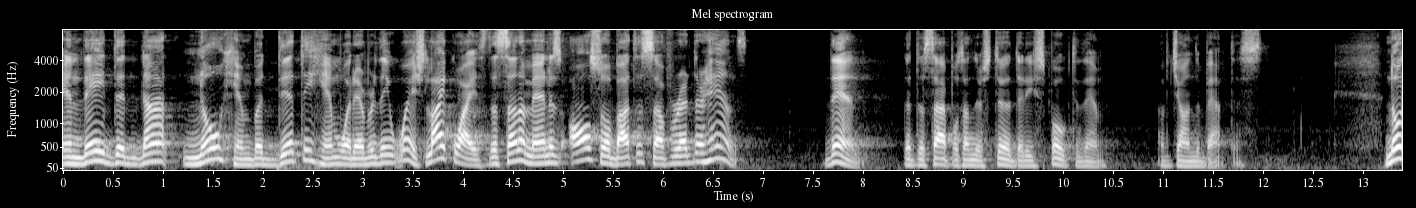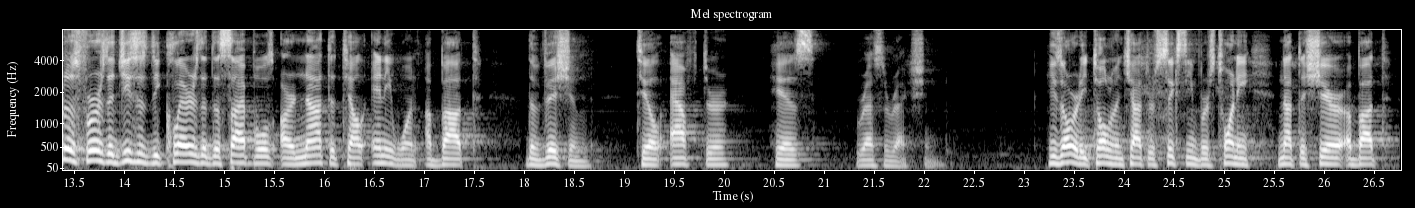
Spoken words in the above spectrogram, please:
and they did not know him, but did to him whatever they wished. Likewise, the Son of Man is also about to suffer at their hands. Then the disciples understood that he spoke to them of John the Baptist. Notice first that Jesus declares the disciples are not to tell anyone about the vision till after his resurrection. He's already told them in chapter 16, verse 20, not to share about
